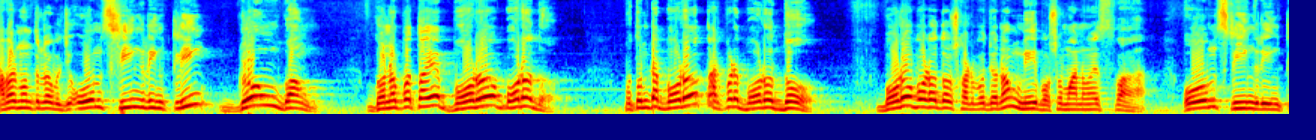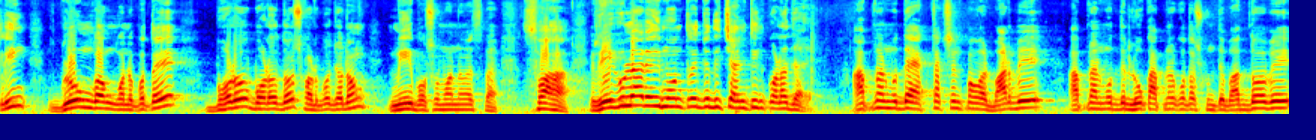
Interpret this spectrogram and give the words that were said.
আবার মন্ত্রটা বলছি, ওম শ্রিং রিং ক্লিং গ্লোং গং। গণপতয়ে বড় বড় দ। প্রথমটা বড়, তারপরে বড় দ। বড় বড় দ সর্বজনং মে বসমানয় স্বাহা। ওম শ্রিং রিং ক্লিং গ্লোং গং গণপতয়ে বড় বড় দ সর্বজনং মে বসমানয় স্বাহা। রেগুলার এই মন্ত্রের যদি চ্যান্টিং করা যায়, আপনার মধ্যে অ্যাট্রাকশন পাওয়ার বাড়বে। আপনার মধ্যে লোক আপনার কথা শুনতে বাধ্য হবে,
